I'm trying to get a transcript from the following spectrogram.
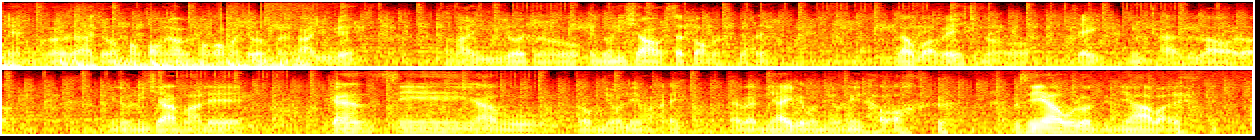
ပြန်နော်ဒါကျွန်တော်ဟောင်ကောင်ရောက်ပြီဟောင်ကောင်မှာကျွန်တော်တို့ဘန်ကာယူတယ်။ ဒါကယူပြီးတော့ကျွန်တော်တို့အင်ဒိုနီးရှားကိုဆက်သွားမှာဖြစ်ပါတယ်။လောက်ပါပဲကျွန်တော်တို့ရိုက်မိထားသလောက်တော့အင်ဒိုနီးရှားမှာလည်းကန်စင်ရဖို့တော့မျှော်လင့်ပါတယ်။ဒါပေမဲ့အများကြီးတော့မမျှော်လင့်တာပါဘူး။မစင်ရဖို့တော့များပါတယ်။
